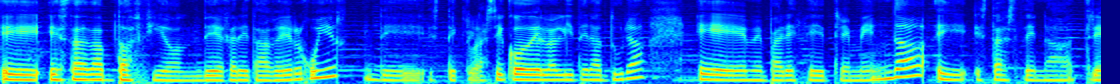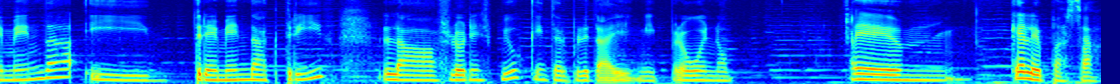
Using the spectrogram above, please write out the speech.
Eh, esta adaptación de Greta Gerwig, de este clásico de la literatura, eh, me parece tremenda. Eh, esta escena tremenda y tremenda actriz, la Florence Pugh, que interpreta a Amy. Pero bueno, em, ¿qué le pasa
